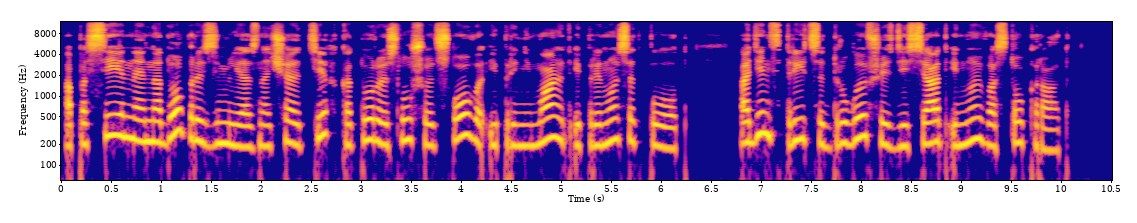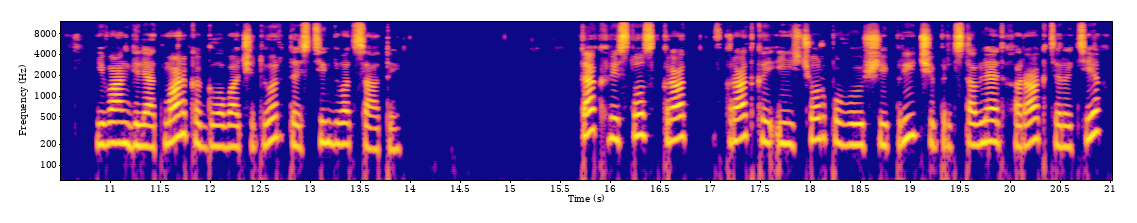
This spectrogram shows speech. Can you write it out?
А посеянное на доброй земле означает тех, которые слушают Слово и принимают и приносят плод. Один в тридцать, другой в шестьдесят, иной во сто крат. Евангелие от Марка, глава 4, стих 20. Так Христос в, крат... в краткой и исчерпывающей притче представляет характеры тех,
